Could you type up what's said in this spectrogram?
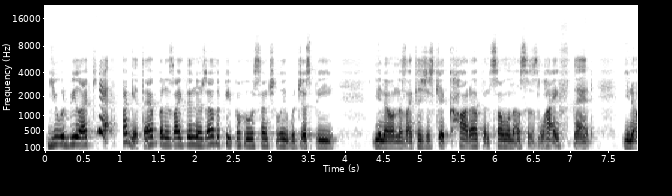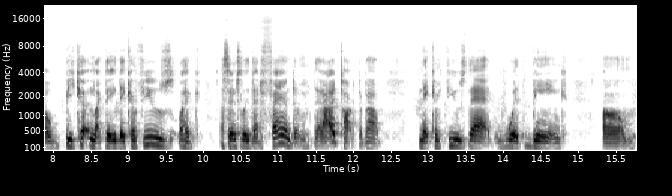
you would be like yeah i get that but it's like then there's other people who essentially would just be you know and it's like they just get caught up in someone else's life that you know because like they they confuse like essentially that fandom that i talked about they confuse that with being um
